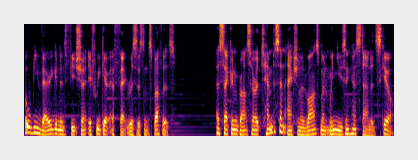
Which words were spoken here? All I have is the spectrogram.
but will be very good in the future if we get effect resistance buffers. A second grants her a 10% action advancement when using her standard skill.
